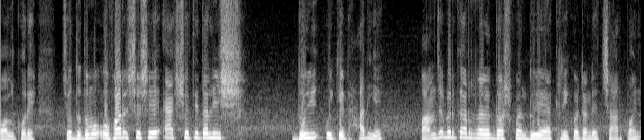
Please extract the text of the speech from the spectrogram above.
বল করে। চোদ্দতম ওভার শেষে একশো তেতাল্লিশ, দুই উইকেট হারিয়ে পাঞ্জাবের কারণে দশ পয়েন্ট দুই এক, রেকর্ড রানে চার পয়েন্ট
